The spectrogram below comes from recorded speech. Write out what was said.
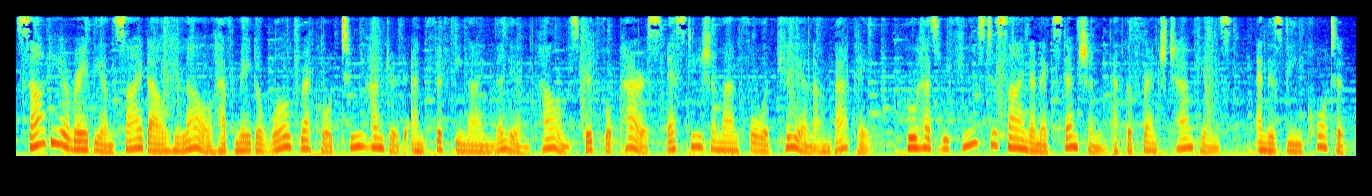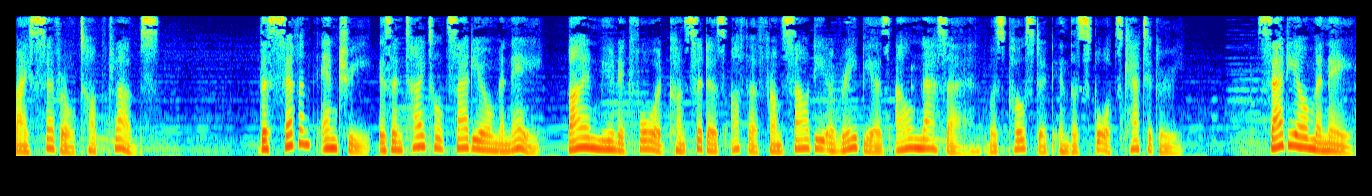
Saudi Arabian side Al Hilal have made a world record £259 million bid for Paris St Germain forward Kylian Mbappe, who has refused to sign an extension at the French champions and is being courted by several top clubs. The seventh entry is entitled Sadio Mane. Bayern Munich forward considers offer from Saudi Arabia's Al Nassr and was posted in the sports category. Sadio Mane,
